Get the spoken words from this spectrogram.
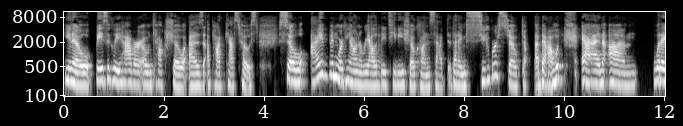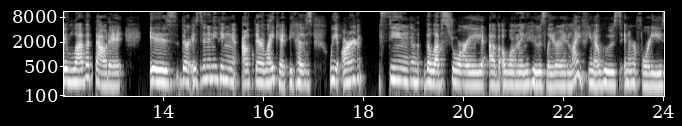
you know, basically have our own talk show as a podcast host. So I've been working on a reality TV show concept that I'm super stoked about. And, um, what I love about it is there isn't anything out there like it because we aren't seeing the love story of a woman who's later in life, you know, who's in her 40s,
